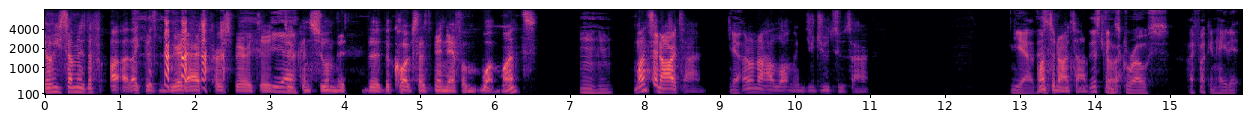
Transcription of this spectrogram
Know, he summons the uh, uh, like this weird ass cursed spirit to, Yeah. to consume the, the the corpse that's been there for what months? Mm-hmm. Months in our time. Yeah. I don't know how long in Jujutsu time. Yeah. This, Months in our time. this thing's sure. gross. I fucking hate it.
